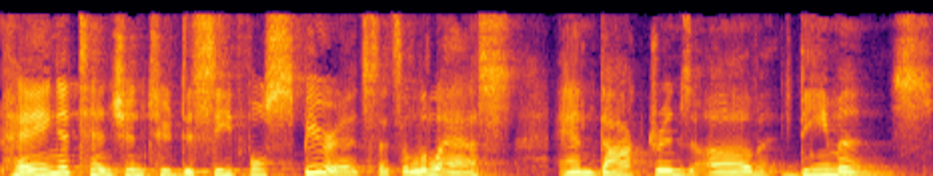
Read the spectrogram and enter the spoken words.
Paying attention to deceitful spirits, that's a little s, and doctrines of demons.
